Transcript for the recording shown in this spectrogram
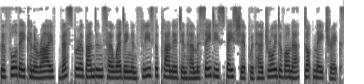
Before they can arrive, Vesper abandons her wedding and flees the planet in her Mercedes spaceship with her droid of honor, Dot Matrix.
